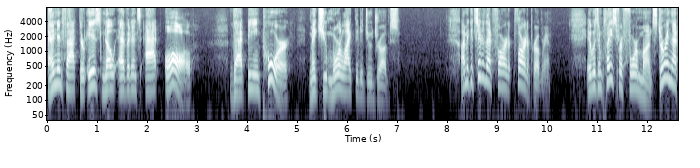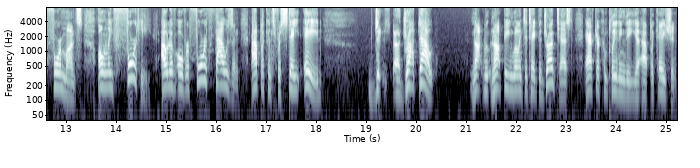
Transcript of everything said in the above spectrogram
And in fact, there is no evidence at all that being poor makes you more likely to do drugs. I mean, consider that Florida, Florida program. It was in place for four months. During that four months, only 40 out of over 4,000 applicants for state aid uh, dropped out, not, not being willing to take the drug test after completing the uh, application.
